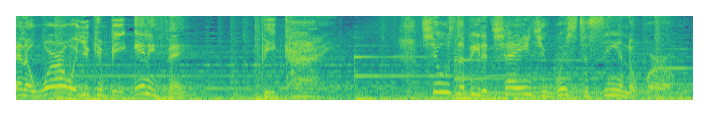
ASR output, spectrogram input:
In a world where you can be anything, be kind. Choose to be the change you wish to see in the world.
